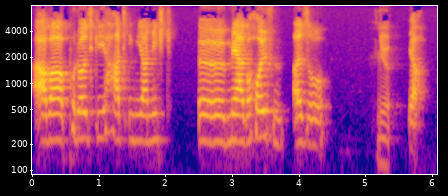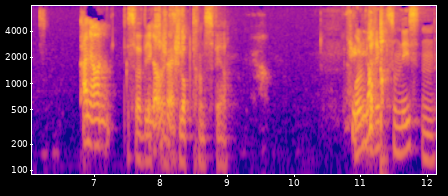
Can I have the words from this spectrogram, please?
Aber Podolski hat ihm ja nicht äh, mehr geholfen. Also, Ja. ja. Kann er auch Das war wirklich ein. Flop-Transfer. Flop. Wollen wir direkt zum nächsten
